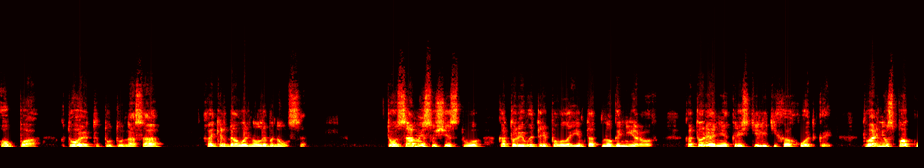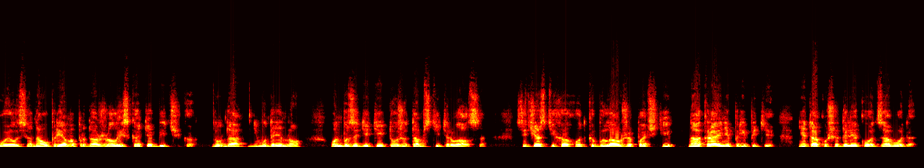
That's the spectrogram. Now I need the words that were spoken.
Опа! Кто это тут у нас, а? Хакер довольно улыбнулся. То самое существо, которое вытрепывало им так много нервов, которое они окрестили тихоходкой. Тварь не успокоилась, она упрямо продолжала искать обидчиков. Ну да, не мудрено. Он бы за детей тоже там мстить рвался. Сейчас тихоходка была уже почти на окраине Припяти, не так уж и далеко от завода.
